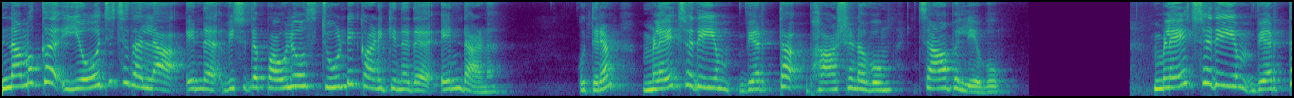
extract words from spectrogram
നമുക്ക് യോജിച്ചതല്ല എന്ന് വിശുദ്ധ പൗലോസ് ചൂണ്ടിക്കാണിക്കുന്നത് എന്താണ്? ഉത്തരം മ്ലേച്ഛതയും വ്യർത്ഥ ഭാഷണവും ചാബല്യവും. മ്ലേച്ഛതയും വ്യർത്ഥ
